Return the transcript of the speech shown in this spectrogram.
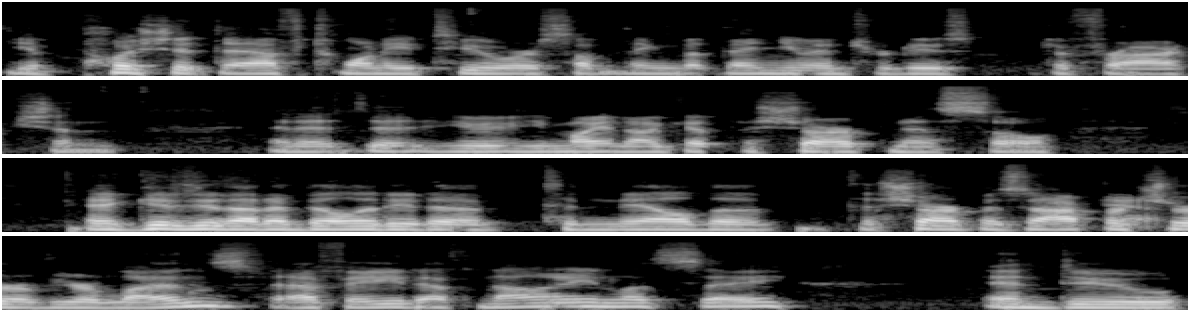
you push it to f22 or something but then you introduce diffraction and it, it you, you might not get the sharpness so it gives you that ability to to nail the the sharpest aperture yeah. of your lens f8 f9 let's say and do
